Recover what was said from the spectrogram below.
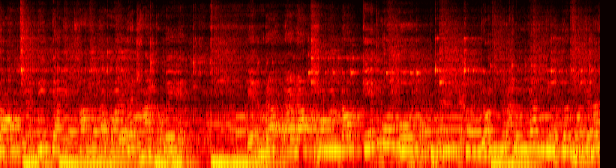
สองแผ่นดินใหญ่ทางตะวันและทางตะเวศเด่นรักดาราพรน้องกิฟต์อุ้มบุญยอดชุดดูยั่งยืนจนคนจะได้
